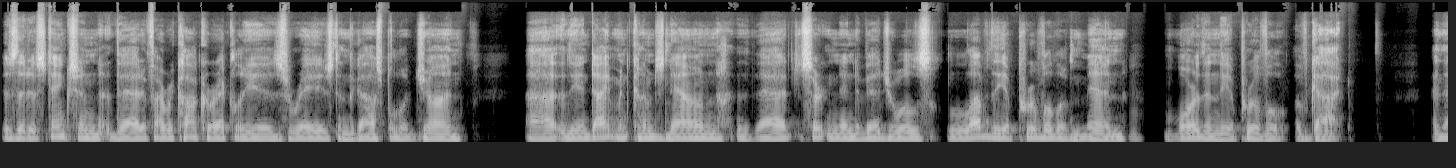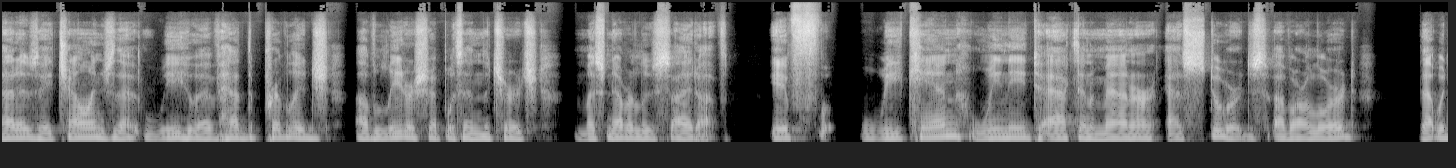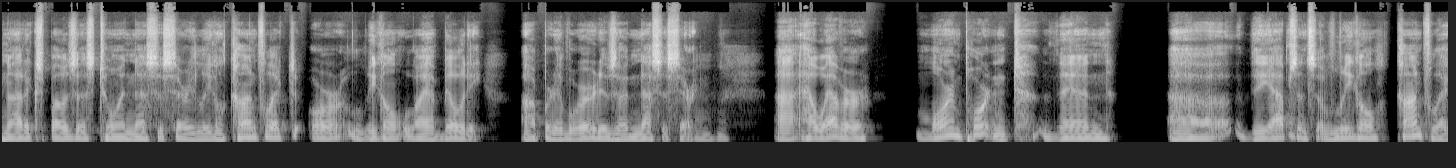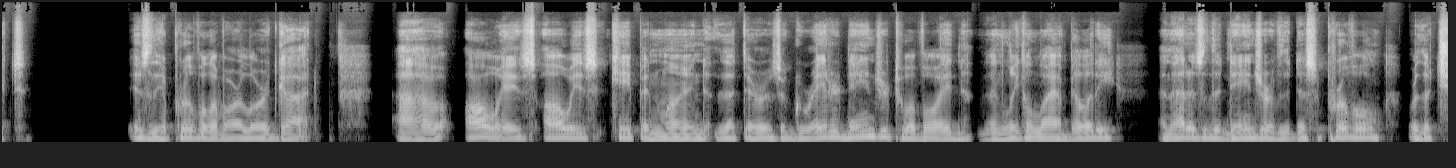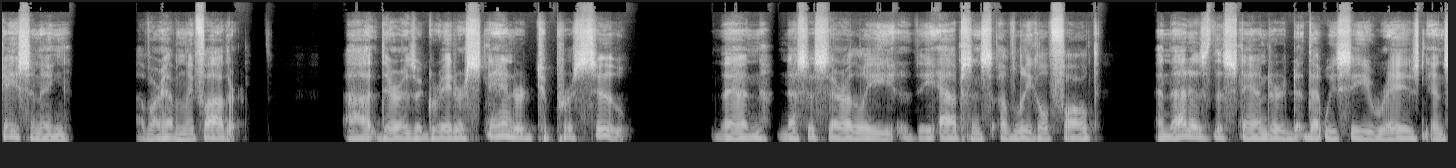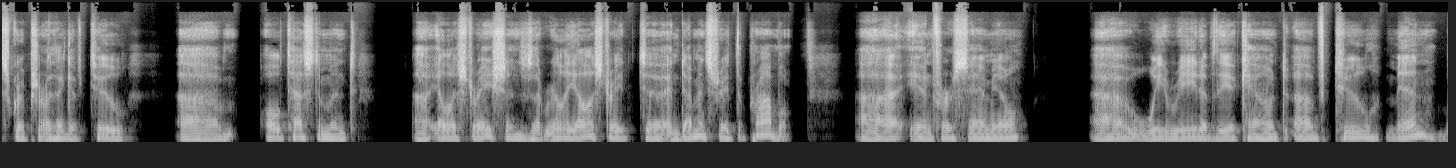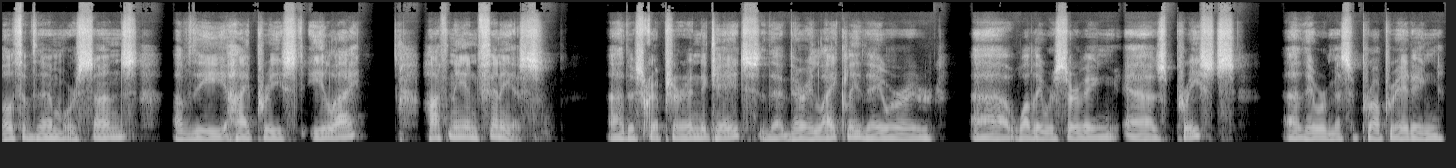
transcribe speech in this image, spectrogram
is the distinction that, if I recall correctly, is raised in the Gospel of John. Uh, the indictment comes down that certain individuals love the approval of men more than the approval of God. And that is a challenge that we who have had the privilege of leadership within the church must never lose sight of. If we can, we need to act in a manner as stewards of our Lord that would not expose us to unnecessary legal conflict or legal liability. Operative word is unnecessary. Mm-hmm. Uh, however, more important than uh, the absence of legal conflict is the approval of our Lord God. Uh, always, always keep in mind that there is a greater danger to avoid than legal liability, and that is the danger of the disapproval or the chastening of our Heavenly Father. Uh, there is a greater standard to pursue than necessarily the absence of legal fault. And that is the standard that we see raised in Scripture. I think of two um, Old Testament uh, illustrations that really illustrate uh, and demonstrate the problem. Uh, in First Samuel, uh, we read of the account of two men. Both of them were sons of the high priest Eli, Hophni and Phinehas. Uh, the scripture indicates that very likely they were, uh, while they were serving as priests, they were misappropriating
